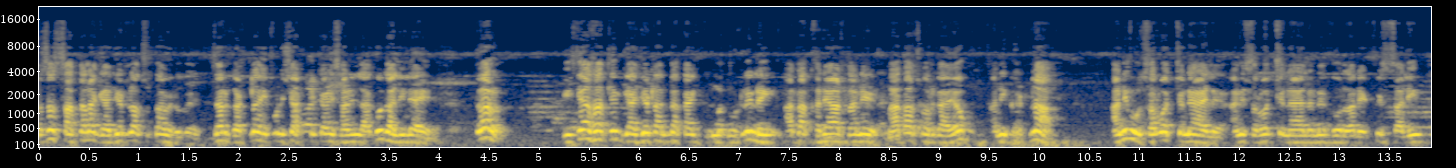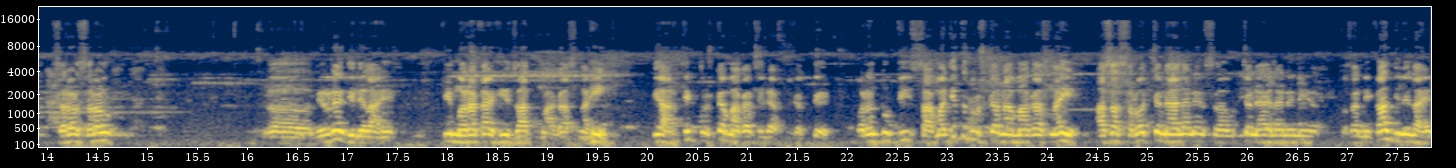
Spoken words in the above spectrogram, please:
तसंच सातारा गॅजेटला सुद्धा विरोध आहे. जर घटना एकोणीसशे अठ्ठेचाळीस साली लागू झालेली आहे तर इतिहासातले गॅजेटांना काही किंमत उरली नाही. आता खऱ्या अर्थाने मागासवर्ग आयोग आणि घटना आणि सर्वोच्च न्यायालय आणि सर्वोच्च न्यायालयाने दोन हजार एकवीस साली सरळ सरळ निर्णय दिलेला आहे की मराठा ही जात मागास नाही. ती आर्थिकदृष्ट्या मागासलेली असू शकते परंतु ती सामाजिकदृष्ट्या ना मागास नाही असा सर्वोच्च न्यायालयाने उच्च न्यायालयाने नि- निकाल दिलेला आहे.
